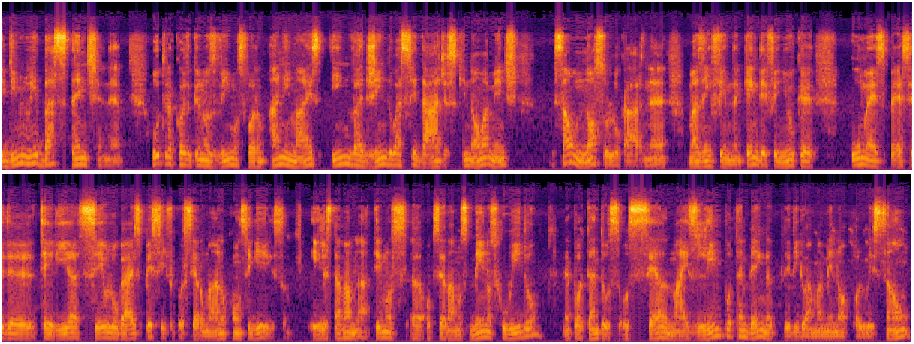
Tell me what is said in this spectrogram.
e diminuir bastante, né? Outra coisa que nós vimos foram animais invadindo as cidades, que normalmente são nosso lugar, né? Mas enfim, né? quem definiu que uma espécie de teria seu lugar específico, o ser humano conseguir isso. E eles estavam lá. Temos, uh, observamos menos ruído, né, portanto, o, o céu mais limpo também, né, devido a uma menor poluição.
